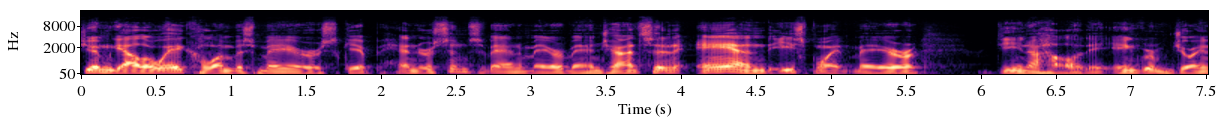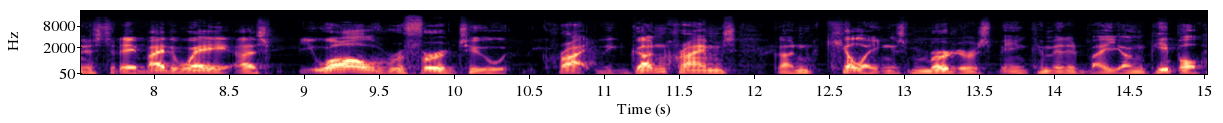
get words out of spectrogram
Jim Galloway, Columbus Mayor Skip Henderson, Savannah Mayor Van Johnson, and East Point Mayor Deana Holiday Ingram join us today. By the way, uh, you all referred to cri- the gun crimes, gun killings, murders being committed by young people.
